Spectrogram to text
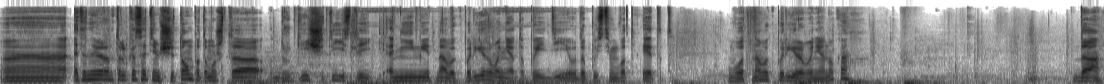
Э, это, наверное, только с этим щитом, потому что другие щиты, если они имеют навык парирования, то, по идее, вот, допустим, вот этот. Вот, навык парирования. Ну-ка. Да.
